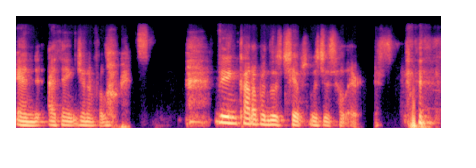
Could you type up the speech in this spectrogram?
And I think Jennifer Lawrence being caught up in those chips was just hilarious.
